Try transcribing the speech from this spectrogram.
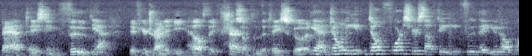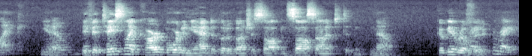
bad tasting food yeah, if you're trying to eat healthy? Have Sure. something that tastes good. yeah. Don't eat. Don't force yourself to eat food that you don't like. You Yeah. know. If it tastes like cardboard and you had to put a bunch of salt and sauce on it, to, no. Go get real food. right,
